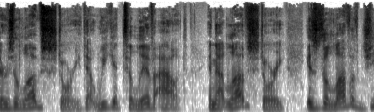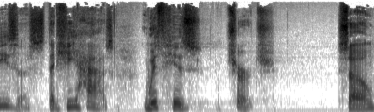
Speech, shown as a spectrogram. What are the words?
there's a love story that we get to live out. And that love story is the love of Jesus that he has with his church. So,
